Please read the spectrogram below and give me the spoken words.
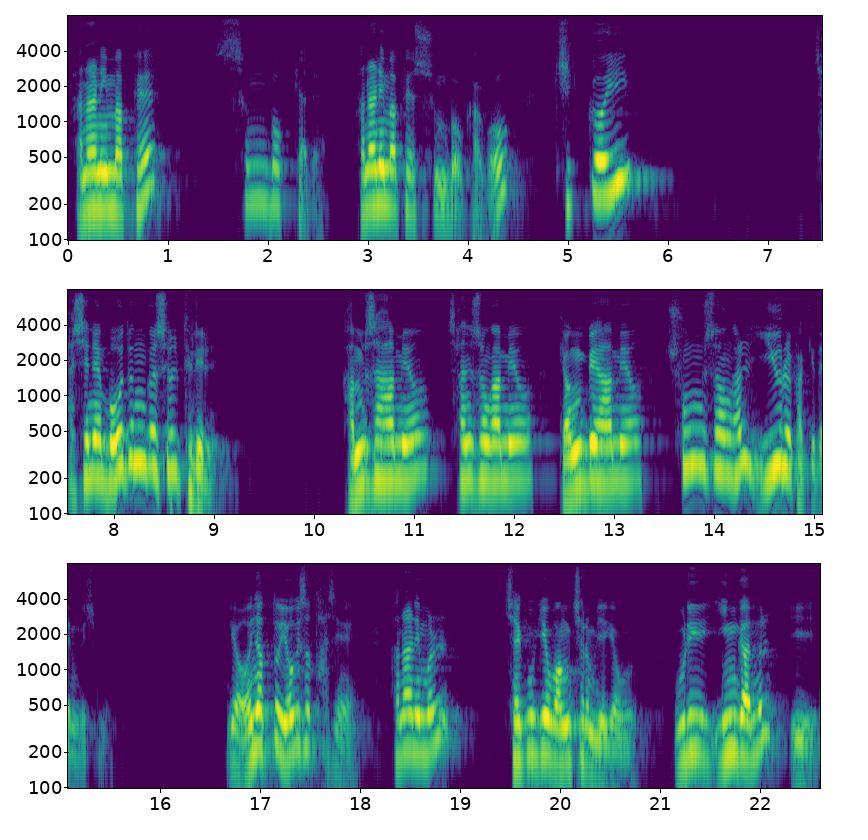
하나님 앞에 승복해야 돼. 하나님 앞에 순복하고 기꺼이 자신의 모든 것을 드릴 감사하며 찬송하며 경배하며 충성할 이유를 갖게 되는 것입니다. 이게 언약도 여기서 다시 하나님을 제국의 왕처럼 얘기하고 우리 인간을 이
